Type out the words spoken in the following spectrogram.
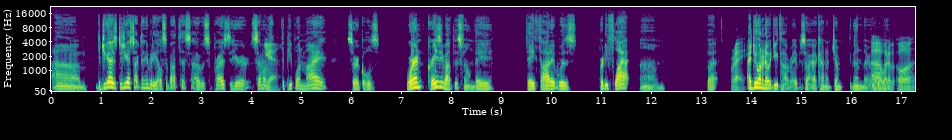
Um, Um, did you guys did you guys talk to anybody else about this? I was surprised to hear some of Yeah. the people in my circles weren't crazy about this film. They they thought it was pretty flat. Um, but Right. I do want to know what you thought, Ray. Sorry, I kind of jumped the gun there. A Uh, what? bit. About, well,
